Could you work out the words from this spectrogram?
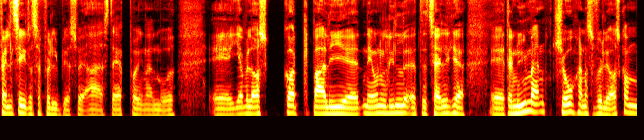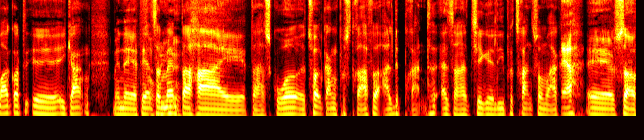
kvaliteter selvfølgelig bliver svære at erstatte på en eller anden måde. Øh, jeg vil også godt bare lige øh, nævne en lille øh, detalje her. Øh, den nye mand, Cho, han er selvfølgelig også kommet meget godt øh, i gang, men øh, det er altså en mand, der har, øh, der har scoret 12 gange på straffe og aldrig brændt, altså har tjekket lige på transfermark. Ja. Øh, så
